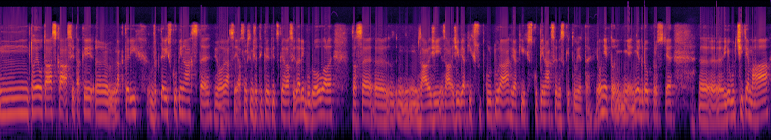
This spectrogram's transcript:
Hmm, to je otázka asi taky, eh, na kterých, ve kterých skupinách jste. Jo? Já, si, já si myslím, že ty kritické hlasy tady budou, ale zase eh, záleží, záleží v jakých subkulturách, v jakých skupinách se vyskytujete. Jo? Někdo, ně, někdo prostě eh, je určitě má,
